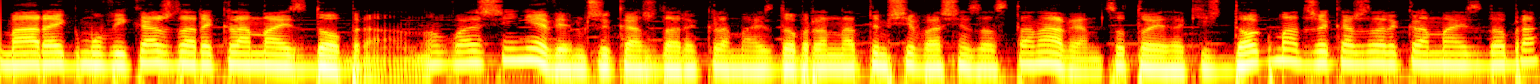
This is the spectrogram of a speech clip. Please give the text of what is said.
Marek mówi, każda reklama jest dobra. No właśnie nie wiem, czy każda reklama jest dobra, nad tym się właśnie zastanawiam. Co to jest, jakiś dogmat, że każda reklama jest dobra?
